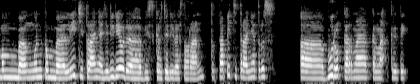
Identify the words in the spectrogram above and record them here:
membangun kembali citranya. Jadi dia udah habis kerja di restoran tetapi citranya terus eh, buruk karena kena kritik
